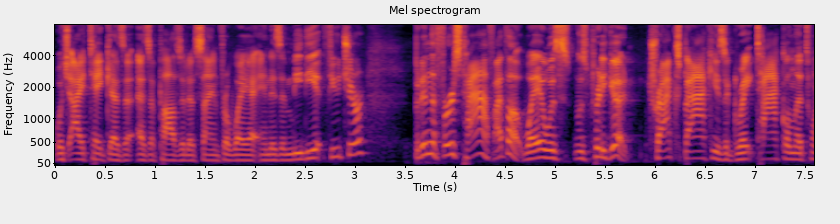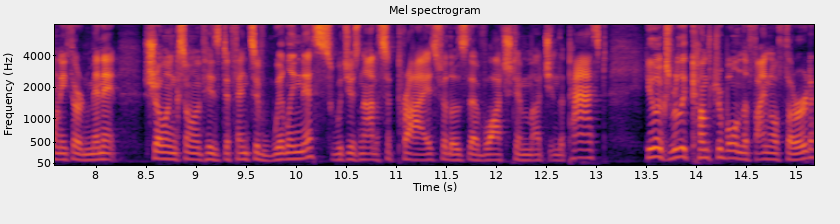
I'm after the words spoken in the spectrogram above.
which I take as a, as a positive sign for Weah and his immediate future. But in the first half, I thought Weah was was pretty good. Tracks back, he's a great tackle in the 23rd minute, showing some of his defensive willingness, which is not a surprise for those that have watched him much in the past. He looks really comfortable in the final third,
